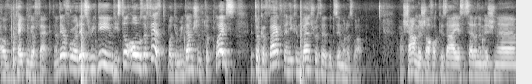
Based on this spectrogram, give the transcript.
of taking effect. And therefore it is redeemed, he still owes the fifth, but the redemption took place, it took effect, and you can bench with it with Zimun as well. Hashamish Achal Kazayas, it said in the Mishnah,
